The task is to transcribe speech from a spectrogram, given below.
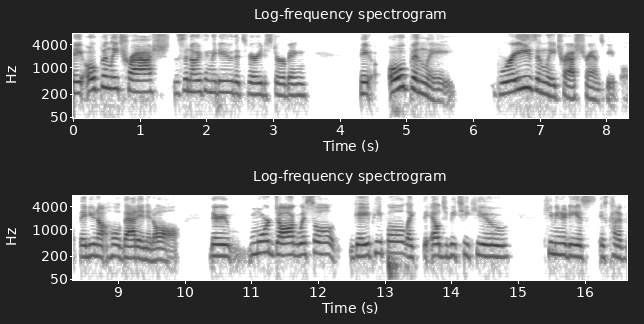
they openly trash this is another thing they do that's very disturbing. They openly brazenly trash trans people. They do not hold that in at all. They're more dog whistle gay people like the lgbtq community is is kind of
